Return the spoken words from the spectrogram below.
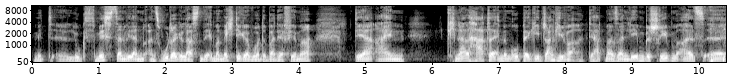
mit äh, Luke Smith dann wieder ans Ruder gelassen, der immer mächtiger wurde bei der Firma, der ein knallharter MMOPG-Junkie war. Der hat mal sein Leben beschrieben als äh,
